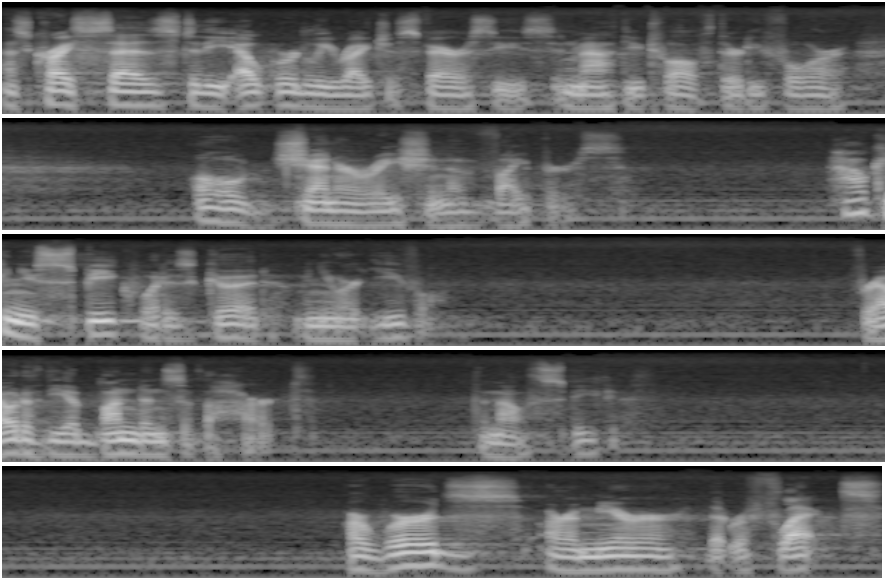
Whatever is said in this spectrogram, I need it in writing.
As Christ says to the outwardly righteous Pharisees in Matthew 12 34, O generation of vipers, how can you speak what is good when you are evil? For out of the abundance of the heart, the mouth speaketh. Our words are a mirror that reflects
